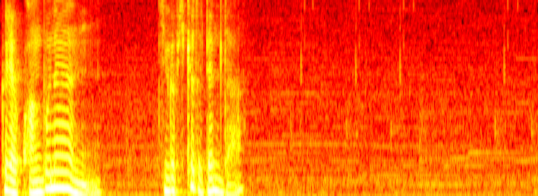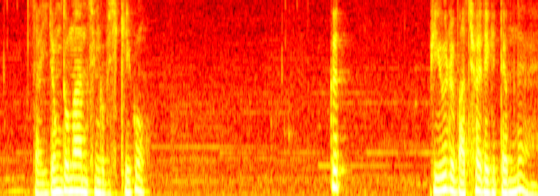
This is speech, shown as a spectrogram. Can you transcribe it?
그래 광부는 진급시켜도 됩니다. 자 이 정도만 진급시키고 끝 비율을 맞춰야 되기 때문에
